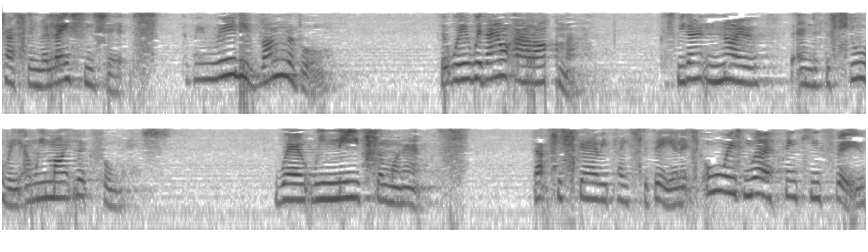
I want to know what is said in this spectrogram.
trust in relationships, that we're really vulnerable. That we're without our armour. Because we don't know the end of the story and we might look foolish. Where we need someone else. That's a scary place to be. And it's always worth thinking through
